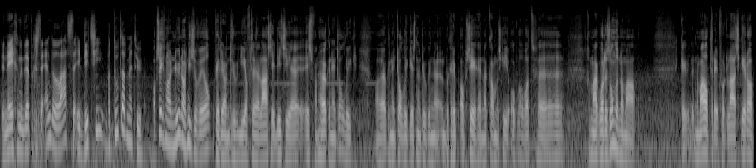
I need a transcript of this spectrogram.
De 39ste en de laatste editie. Wat doet dat met u? Op zich nou, nu nog niet zoveel. Ik weet natuurlijk niet of de laatste editie eh, is van Hurken en Toldiek. Maar Hurken en Toldiek is natuurlijk een, een, begrip op zich. En daar kan misschien ook wel wat uh, gemaakt worden zonder normaal. Kijk, de normaal treedt voor de laatste keer op.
